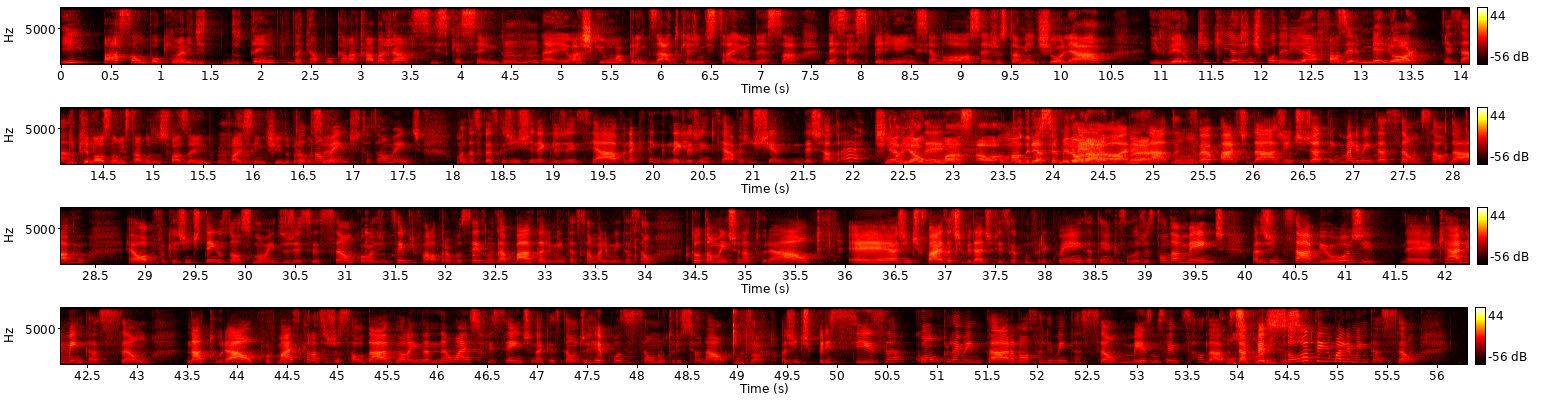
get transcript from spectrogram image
e passa um pouquinho ali de, do tempo, daqui a pouco ela acaba já se esquecendo. Uhum. Né? Eu acho que um aprendizado que a gente extraiu dessa, dessa experiência nossa é justamente olhar e ver o que, que a gente poderia fazer melhor Exato. do que nós não estávamos fazendo. Uhum. Faz sentido para você? Totalmente, totalmente. Uma das coisas que a gente negligenciava, não é que negligenciava, a gente tinha deixado. É. Tinha ali ser. algumas. Uma poderia ser melhorado. Melhor, né? exato. Uhum. Foi a parte da. A gente já tem uma alimentação saudável é óbvio que a gente tem os nossos momentos de exceção, como a gente sempre fala para vocês, mas a base da alimentação é uma alimentação totalmente natural. É, a gente faz atividade física com frequência, tem a questão da gestão da mente, mas a gente sabe hoje é, que a alimentação natural, por mais que ela seja saudável, ela ainda não é suficiente na questão de reposição nutricional. Exato. A gente precisa complementar a nossa alimentação, mesmo sendo saudável. Se a pessoa tem uma alimentação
